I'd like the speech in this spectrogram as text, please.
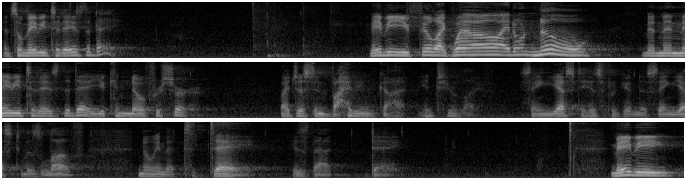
And so maybe today's the day. Maybe you feel like, well, I don't know, but then maybe today's the day. You can know for sure by just inviting God into your life, saying yes to his forgiveness, saying yes to his love, knowing that today is that day. Maybe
